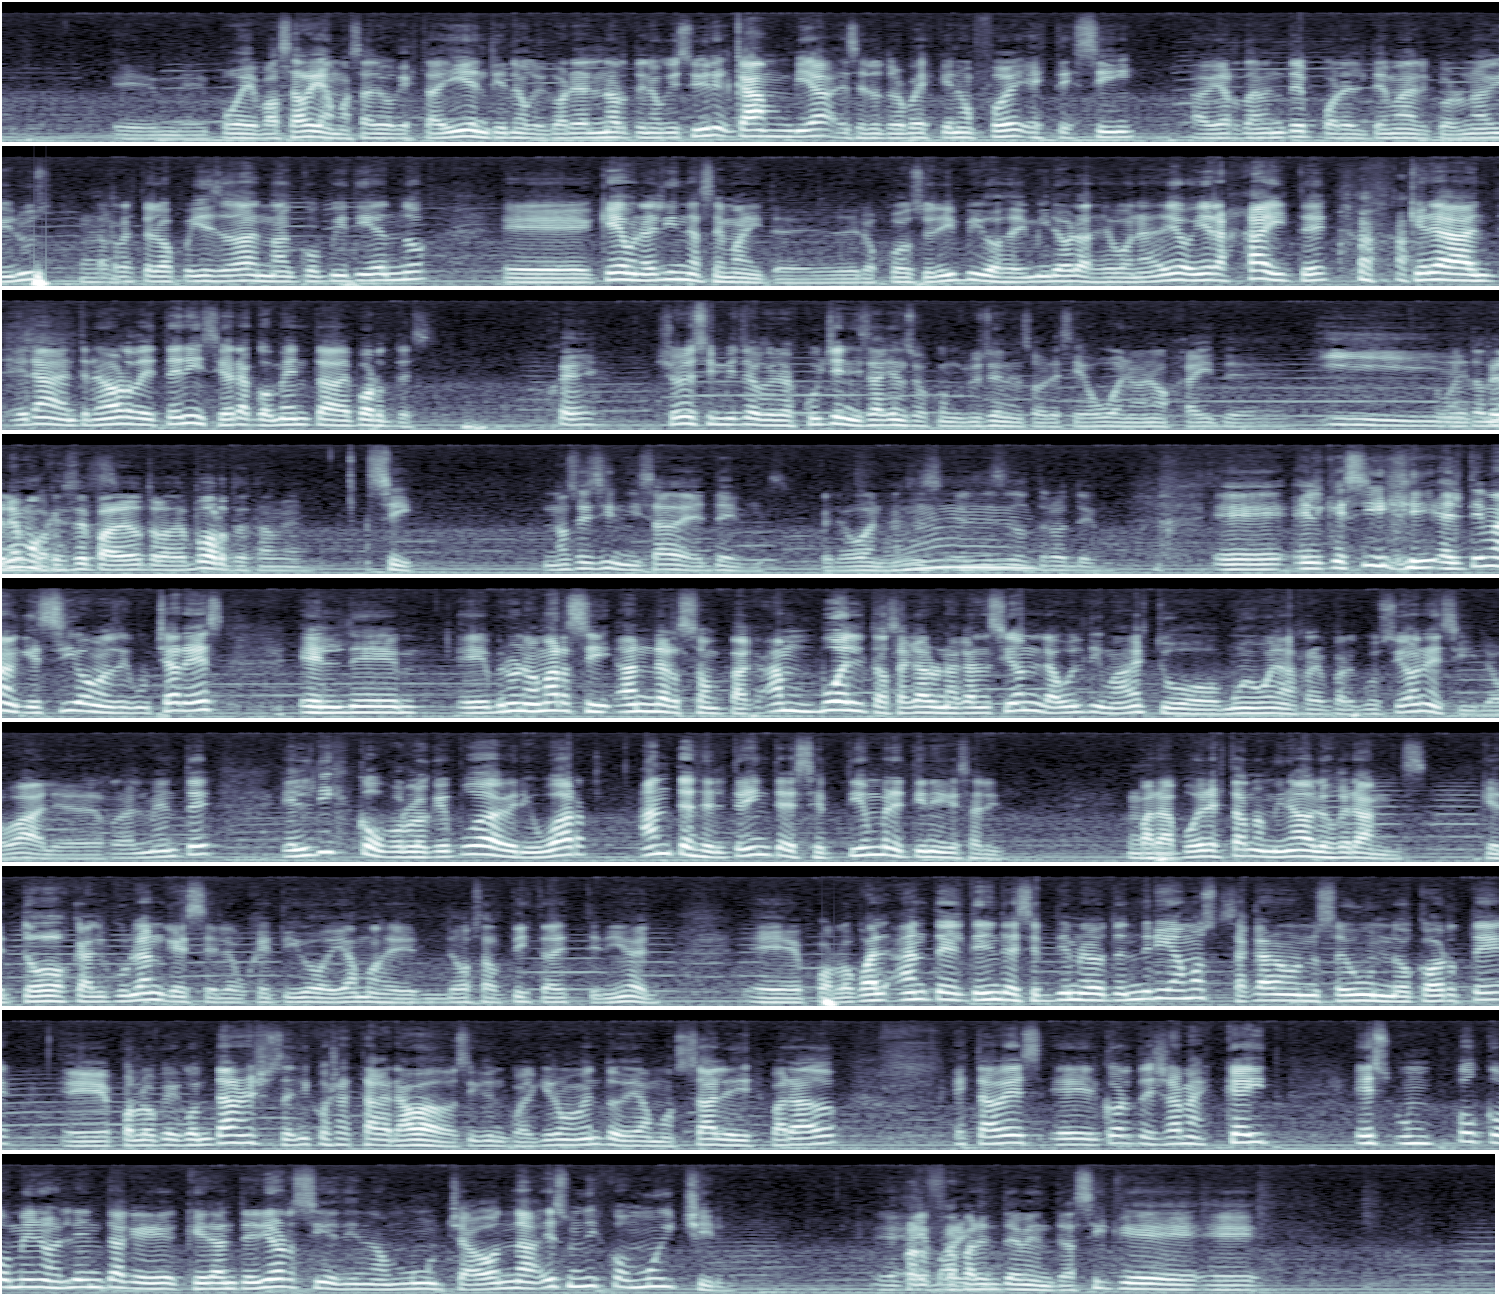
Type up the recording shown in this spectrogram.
eh, me puede pasar, digamos, algo que está ahí, entiendo que Corea del Norte no quiso ir, cambia, es el otro país que no fue, este sí, abiertamente por el tema del coronavirus, el resto de los países andan compitiendo. Eh, queda una linda semanita de, de los Juegos Olímpicos, de mil horas de bonadeo. Y era Jaite, que era, era entrenador de tenis y ahora comenta deportes. Yo les invito a que lo escuchen y saquen sus conclusiones sobre si es bueno o no Jaite. Y Comentando esperemos que sepa de otros deportes también. Sí. No sé si ni sabe de tenis, pero bueno, ese, es, ese es Mm. otro tema. Eh, el que sí, el tema que sí vamos a escuchar es el de eh, Bruno Mars y Anderson Pack. Han vuelto a sacar una canción, la última vez tuvo muy buenas repercusiones y lo vale realmente. El disco, por lo que pude averiguar, antes del 30 de septiembre tiene que salir. Para poder estar nominado a los Grammys, que todos calculan que es el objetivo, digamos, de dos artistas de este nivel. Eh, por lo cual, antes del 30 de septiembre lo tendríamos, sacaron un segundo corte. eh, por lo que contaron ellos, el disco ya está grabado, así que en cualquier momento, digamos, sale disparado. Esta vez eh, el corte se llama Skate, es un poco menos lenta que, que el anterior, sigue teniendo mucha onda. Es un disco muy chill, eh, Perfecto. aparentemente. Así que, eh,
